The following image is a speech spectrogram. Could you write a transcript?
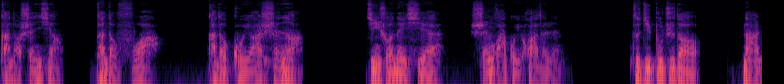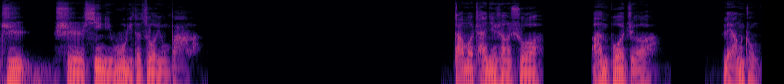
看到神像，看到佛啊，看到鬼啊神啊，尽说那些神话鬼话的人，自己不知道，哪知是心理物理的作用罢了。大摩禅经上说，安波者两种。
